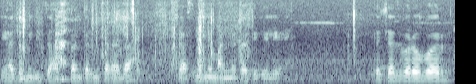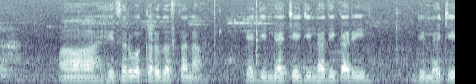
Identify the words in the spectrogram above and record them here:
ह्या जमिनीचं हस्तांतरण करायला शासनाने मान्यता दिलेली आहे. त्याच्याचबरोबर हे सर्व करत असताना या जिल्ह्याचे जिल्हाधिकारी जिल्ह्याचे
